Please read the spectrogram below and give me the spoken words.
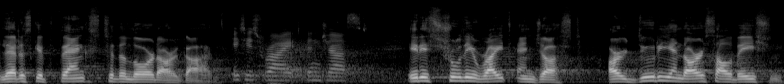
Let us give thanks to the Lord our God. It is right and just, It is truly right and just, our duty and our salvation,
